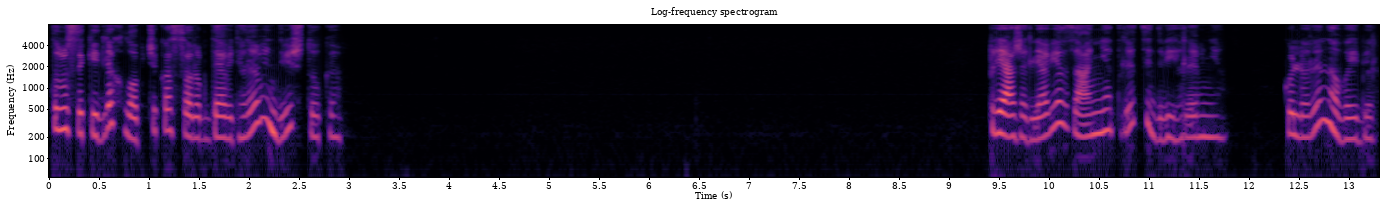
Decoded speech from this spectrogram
Трусики для хлопчика 49 гривень 2 штуки. Пряжа для в'язання 32 гривні. Кольори на вибір.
